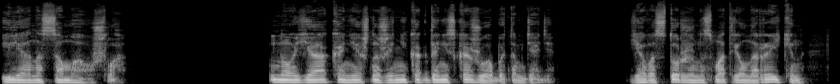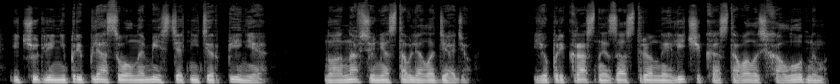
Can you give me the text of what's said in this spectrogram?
Или она сама ушла. Но я, конечно же, никогда не скажу об этом дяде. Я восторженно смотрел на Рейкин и чуть ли не приплясывал на месте от нетерпения, но она все не оставляла дядю — ее прекрасное заостренное личико оставалось холодным,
